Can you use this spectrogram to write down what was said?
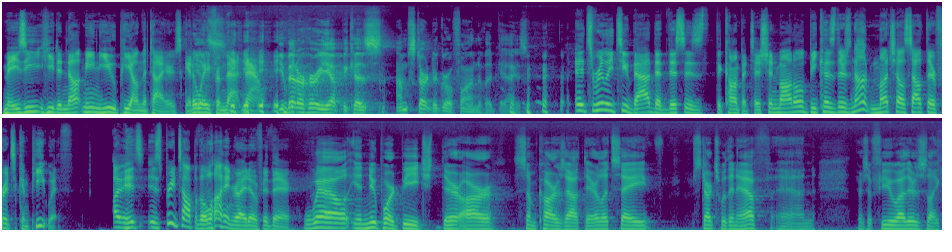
Maisie, he did not mean you pee on the tires. Get away from that now. You better hurry up because I'm starting to grow fond of it, guys. it's really too bad that this is the competition model because there's not much else out there for it to compete with. I mean, it's, it's pretty top of the line right over there. Well, in Newport Beach, there are some cars out there. Let's say starts with an F, and there's a few others like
